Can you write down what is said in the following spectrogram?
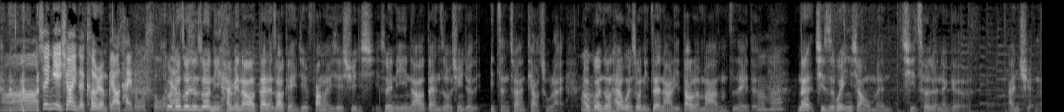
哦，所以你也希望你的客人不要太啰嗦。会啰嗦就是说你还没拿到单的时候，可能已经放了一些讯息，所以你一拿到单之后，讯息就一整串跳出来，然后过程中他还问说你在哪里，到了吗？什么之类的。嗯哼。那其实会影响我们骑车的那个。安全呢？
